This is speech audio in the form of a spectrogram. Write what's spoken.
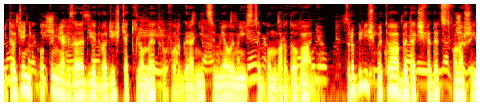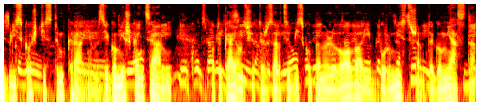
i to dzień po tym, jak zaledwie 20 kilometrów od granicy miały miejsce bombardowania. Zrobiliśmy to, aby dać świadectwo naszej bliskości z tym krajem, z jego mieszkańcami mieszkańcami, spotykając się też z arcybiskupem Lwowa i burmistrzem tego miasta.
